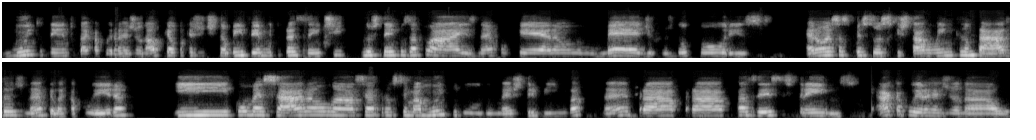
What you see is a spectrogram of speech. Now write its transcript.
Muito dentro da capoeira regional, que é o que a gente também vê muito presente nos tempos atuais, né? Porque eram médicos, doutores, eram essas pessoas que estavam encantadas, né, pela capoeira e começaram a se aproximar muito do, do mestre Bimba, né, para fazer esses treinos. A capoeira regional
